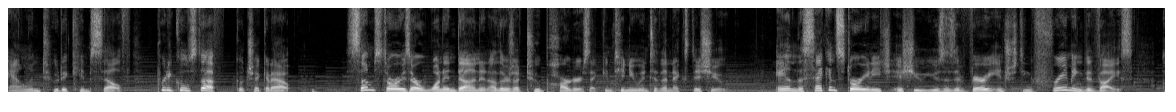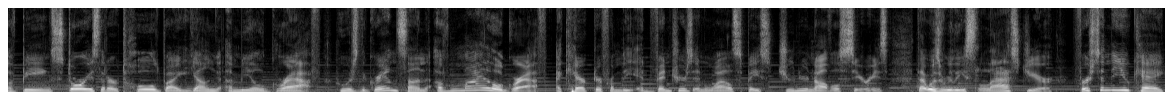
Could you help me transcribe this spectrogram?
Alan Tudyk himself. Pretty cool stuff, go check it out. Some stories are one and done, and others are two parters that continue into the next issue. And the second story in each issue uses a very interesting framing device of being stories that are told by young Emil Graf, who is the grandson of Milo Graf, a character from the Adventures in Wild Space junior novel series that was released last year, first in the UK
